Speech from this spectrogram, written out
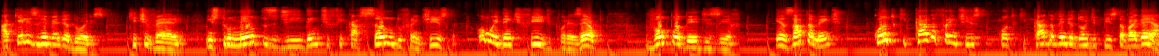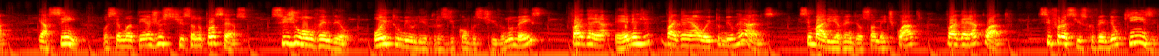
Aqueles revendedores que tiverem instrumentos de identificação do frentista, como o Identifeed, por exemplo, vão poder dizer exatamente quanto que cada frentista, quanto que cada vendedor de pista vai ganhar. E assim, você mantém a justiça no processo. Se João vendeu 8 mil litros de combustível no mês, vai ganhar Energy, vai ganhar 8 mil reais. Se Maria vendeu somente 4, vai ganhar 4. Se Francisco vendeu 15,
